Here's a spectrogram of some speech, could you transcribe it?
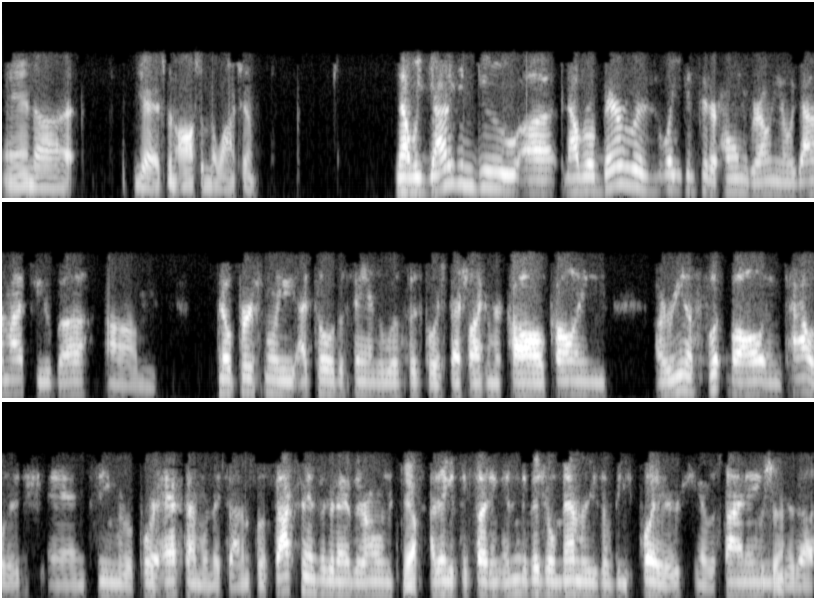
And uh yeah, it's been awesome to watch him. Now we got to into uh now Robert was what you consider homegrown. You know, we got him out of Cuba. Um I know personally I told the fans of Will Fiscore special I can recall calling arena football in college and seeing the report at halftime when they signed him. So Sox fans are gonna have their own Yeah. I think it's exciting individual memories of these players, you know, the signings sure. or the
